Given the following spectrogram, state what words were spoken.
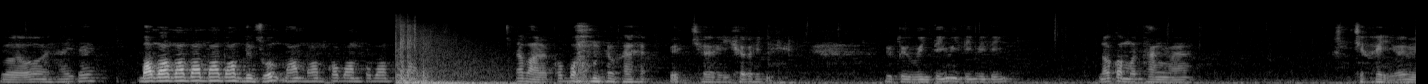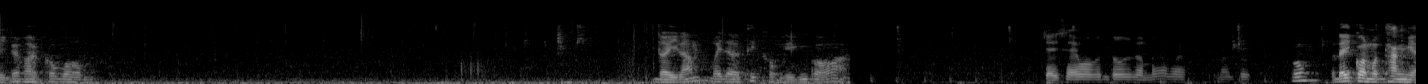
Rồi ôi hay thế. Bom bom bom bom bom bom, đừng xuống. Bom bom, có bom có bom có bom. Đã bảo là có bom đâu mà trời ơi. Từ từ, bình tĩnh bình tĩnh bình tĩnh. Nó còn một thằng mà. Trời ơi, mình đã bảo có bom. Đầy lắm, bây giờ thích khẩu gì cũng có à. Chạy xe qua bên tôi là mấy ông ơi. Ô, ở đây còn một thằng nhỉ?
